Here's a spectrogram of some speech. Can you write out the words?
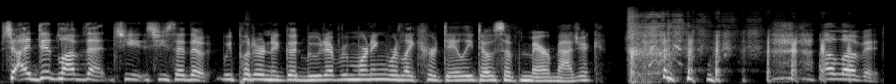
so I did love that she she said that we put her in a good mood every morning. We're like her daily dose of mare magic. I love it.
